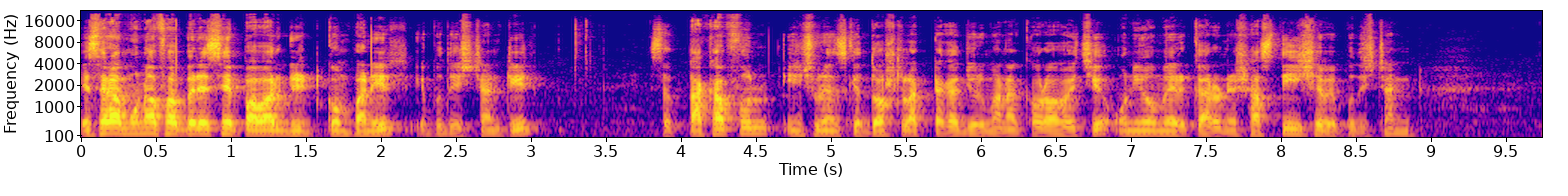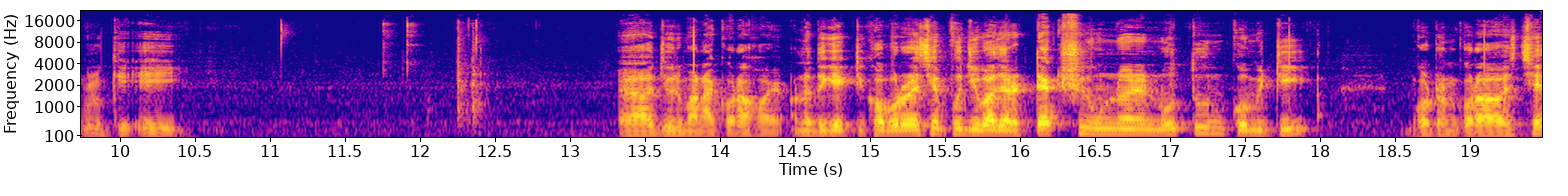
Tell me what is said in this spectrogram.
এছাড়া মুনাফা বেড়েছে পাওয়ার গ্রিড কোম্পানির, এই প্রতিষ্ঠানটির। তাকাফুল ইন্স্যুরেন্সকে দশ লাখ টাকা জরিমানা করা হয়েছে। অনিয়মের কারণে শাস্তি হিসেবে প্রতিষ্ঠানগুলোকে এই জরিমানা করা হয়। অন্যদিকে একটি খবর রয়েছে, পুঁজিবাজার ট্যাক্সি উন্নয়নের নতুন কমিটি গঠন করা হয়েছে।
